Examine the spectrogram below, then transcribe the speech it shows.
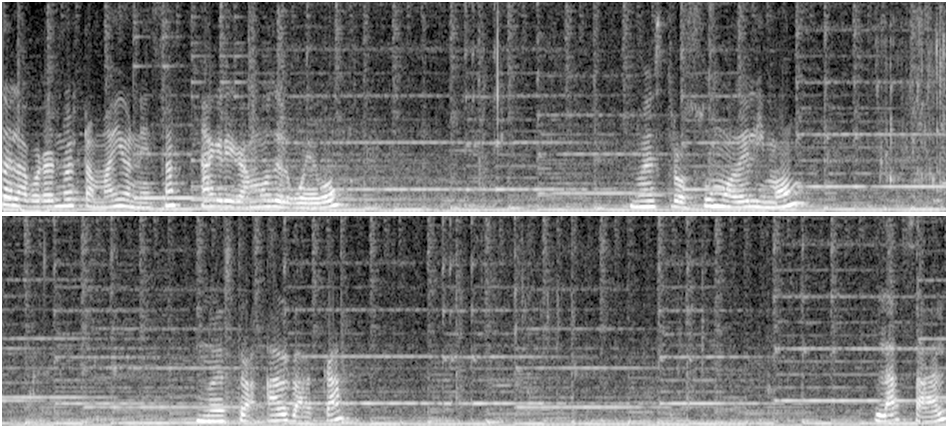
A elaborar nuestra mayonesa. Agregamos el huevo, nuestro zumo de limón, nuestra albahaca, la sal,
